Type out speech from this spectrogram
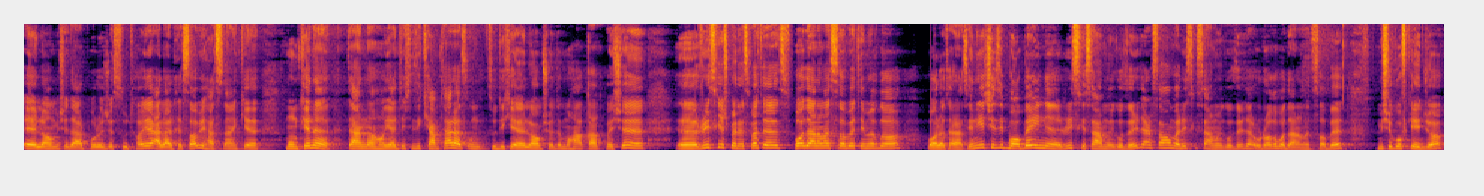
اعلام میشه در پروژه سودهای علل حسابی هستن که ممکنه در نهایت یه چیزی کمتر از اون سودی که اعلام شده محقق بشه ریسکش به نسبت با درآمد ثابت مقدار بالاتر است. یعنی یه چیزی با بین ریسک سرمایه گذاری در سهام و ریسک سرمایه گذاری در اوراق با درآمد ثابت میشه گفت که اینجا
